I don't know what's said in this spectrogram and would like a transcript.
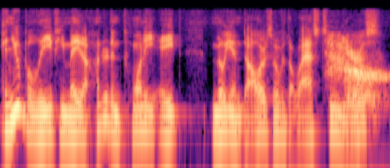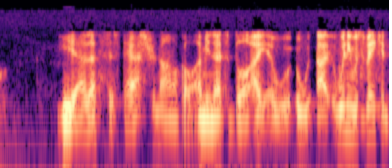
can you believe he made 128 million dollars over the last two years? Yeah, that's just astronomical. I mean, that's blow. I, I when he was making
